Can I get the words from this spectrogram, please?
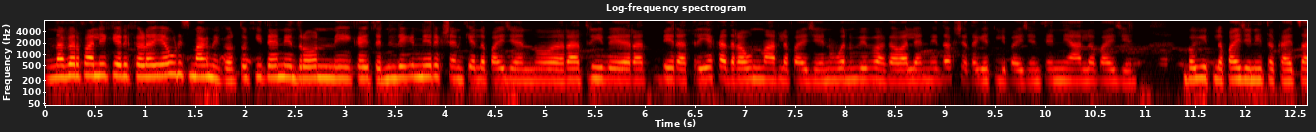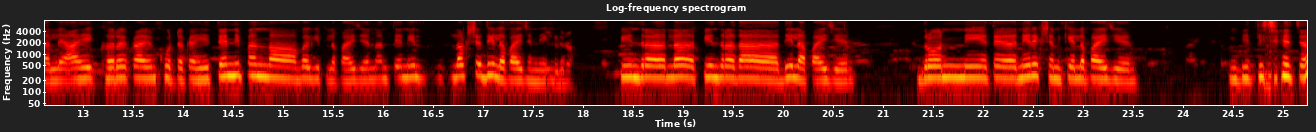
नगरपालिकेकडे एवढीच मागणी करतो की त्यांनी ड्रोननी काहीतरी निरीक्षण केलं पाहिजे रात्री बे- बेरात्री एखादं राऊंड मारलं पाहिजे वन विभागावाल्यांनी दक्षता घेतली पाहिजे त्यांनी आलं पाहिजे. बघितलं पाहिजे इथं काय चाललंय आहे खरं काय खोटं काय हे त्यांनी पण बघितलं पाहिजे आणि त्यांनी लक्ष दिलं पाहिजे इकडं. पिंजरा पिंजरा दा- दिला पाहिजे. ड्रोननी ते निरीक्षण केलं पाहिजे. भीतीच्या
